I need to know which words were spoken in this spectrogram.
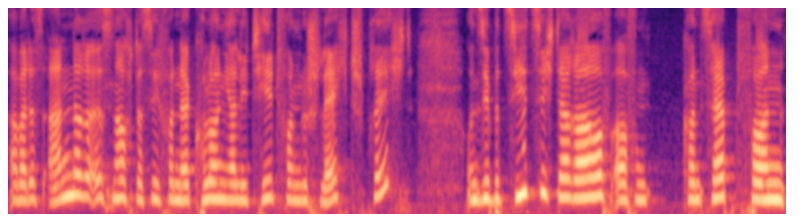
aber das andere ist noch, dass sie von der Kolonialität von Geschlecht spricht. Und sie bezieht sich darauf, auf ein Konzept von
